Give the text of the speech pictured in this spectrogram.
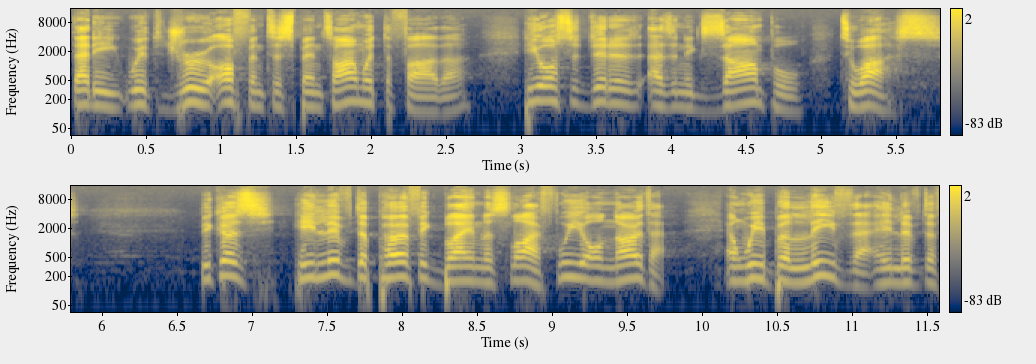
that he withdrew often to spend time with the Father, he also did it as an example to us. Because he lived a perfect, blameless life. We all know that. And we believe that he lived a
